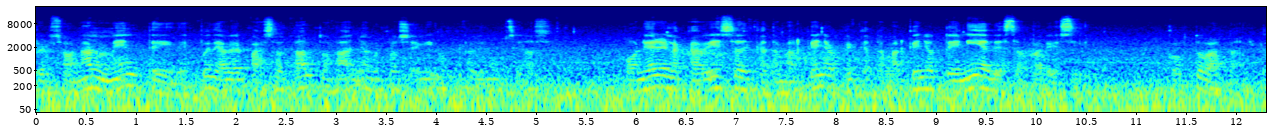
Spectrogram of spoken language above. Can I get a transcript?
personalmente y después de haber pasado tantos años lo conseguimos que lo denunciase. Poner en la cabeza del catamarqueño que el catamarqueño tenía desaparecido. Costó bastante,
